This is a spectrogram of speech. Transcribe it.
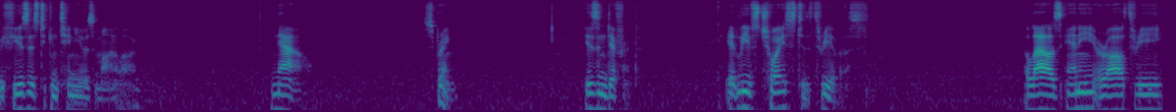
refuses to continue as a monologue. Now, spring is indifferent. It leaves choice to the three of us, allows any or all three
